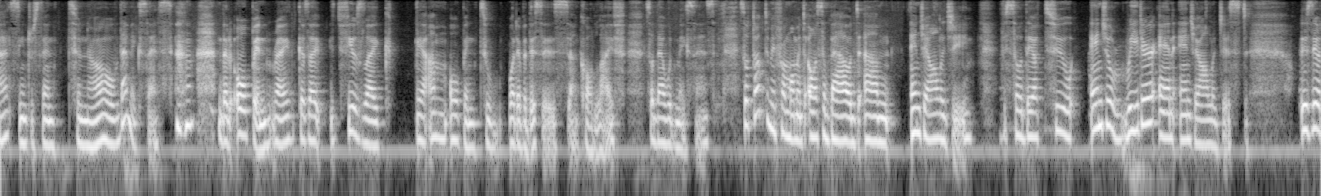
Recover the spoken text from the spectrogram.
That's interesting to know. That makes sense. that open, right? Because I it feels like yeah, I'm open to whatever this is uh, called life. So that would make sense. So talk to me for a moment also about um, angelology. So there are two angel reader and angelologist. Is there a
